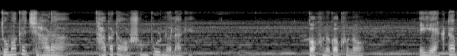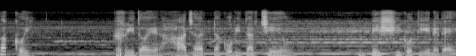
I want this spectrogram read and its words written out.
তোমাকে ছাড়া থাকাটা অসম্পূর্ণ লাগে। কখনো কখনো এই একটা বাক্যই হৃদয়ের হাজারটা কবিতার চেয়েও বেশি গতি এনে দেয়।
